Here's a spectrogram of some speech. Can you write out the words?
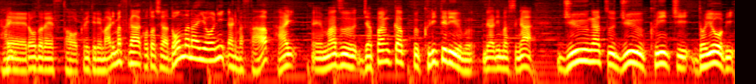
はいえーロードレースとクリテリウムありますが、今年はどんな内容になりますか？はい、えーまずジャパンカップクリテリウムでありますが10月19日土曜日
